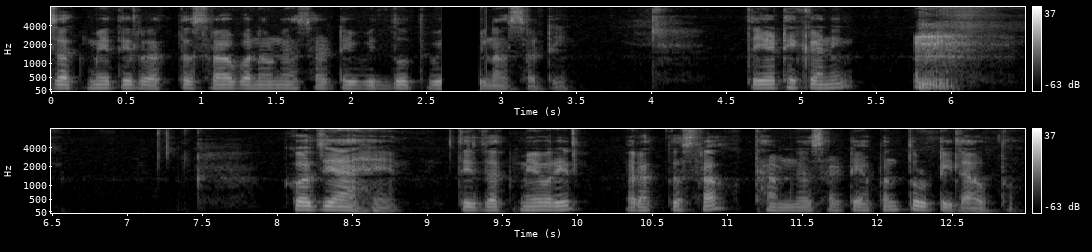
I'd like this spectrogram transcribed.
जखमेतील रक्तस्राव बनवण्यासाठी विद्युत वितरणासाठी तर या ठिकाणी क जे आहे ते जखमेवरील रक्तस्राव थांबण्यासाठी आपण तुरटी लावतो.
